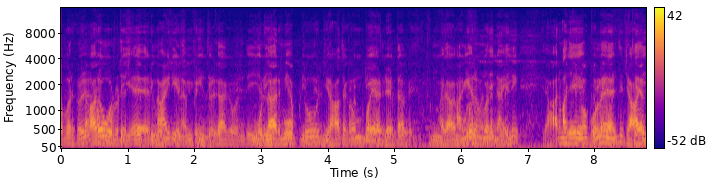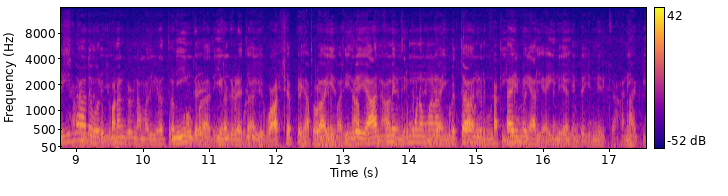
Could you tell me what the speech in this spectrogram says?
அவர்கள் யாரோ அவர்களுடைய ஒருத்தர் நாயுடு இன நாயுடு பெண்களுக்காக வந்து எல்லாருமே photo, அப்படி ஜாதகம் பயோடேட்டாவை அதாவது அகையில் வந்து நான் அதே போல தேவையில்லாத ஒரு பணங்கள் நமது இடத்துல நீங்கள் எங்களது வாட்ஸ்அப் தொள்ளாயிரத்தி இதில் யாருக்குமே திருமணமான ஐம்பத்தாறு, கட்டாயமே யாருக்கும் ஐந்து. என்ற எண்ணிற்கு அனுப்பி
